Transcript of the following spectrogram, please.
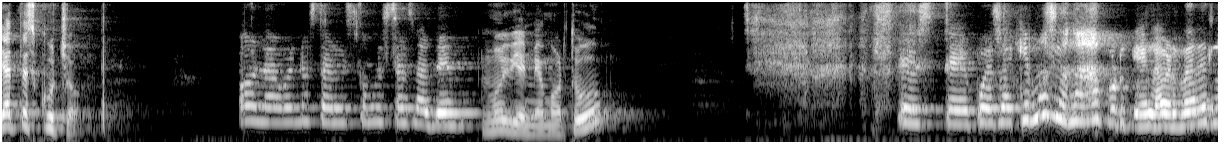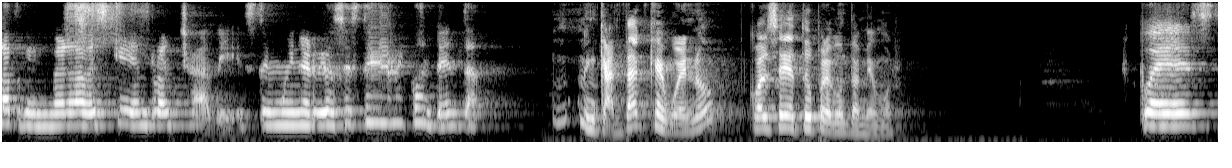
Ya te escucho. Hola, buenas tardes, ¿cómo estás, Adem? Muy bien, mi amor. ¿Tú? Este, pues aquí emocionada porque la verdad es la primera vez que entro al chat y estoy muy nerviosa, estoy muy contenta. Me encanta, qué bueno. ¿Cuál sería tu pregunta, mi amor? Pues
